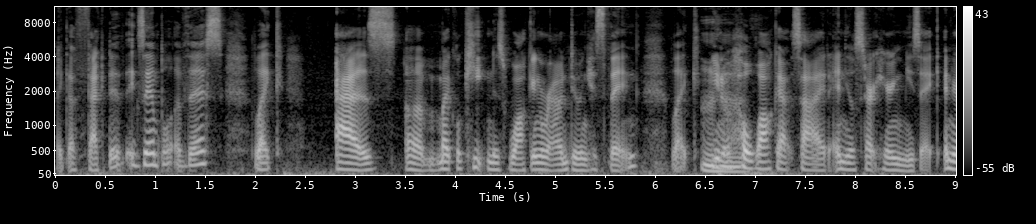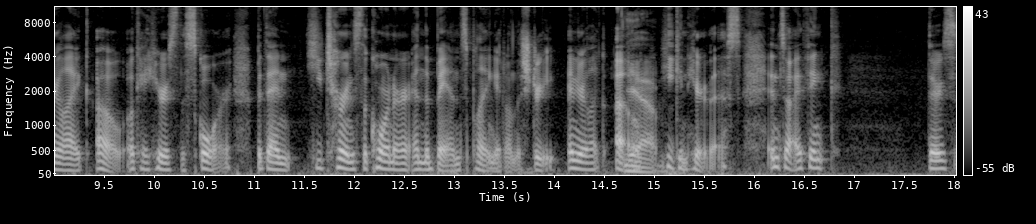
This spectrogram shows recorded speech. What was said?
like effective example of this like as um, Michael Keaton is walking around doing his thing. Like, mm-hmm. you know, mm-hmm. he'll walk outside and you'll start hearing music and you're like, oh, okay, here's the score. But then he turns the corner and the band's playing it on the street. And you're like, oh, yeah. he can hear this. And so I think there's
